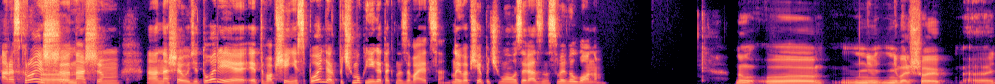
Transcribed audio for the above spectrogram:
А раскроешь а... нашим, а, нашей аудитории, это вообще не спойлер, почему книга так называется? Ну и вообще, почему завязана с Вавилоном? Ну, небольшой э,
